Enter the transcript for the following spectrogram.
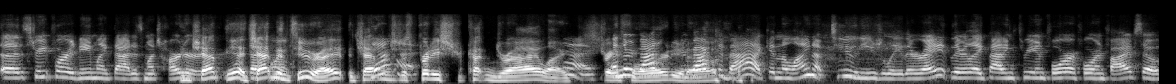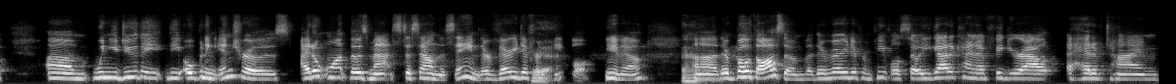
a uh, straightforward name like that is much harder. Chap- yeah, Chapman too, right? Chapman's yeah. just pretty sh- cut and dry, like straightforward. And they're you know? back to back in the lineup too. Usually, they're right. They're like batting three and four or four and five. So um, when you do the the opening intros, I don't want those mats to sound the same. They're very different yeah. people, you know. Uh-huh. Uh, they're both awesome, but they're very different people. So you got to kind of figure out ahead of time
